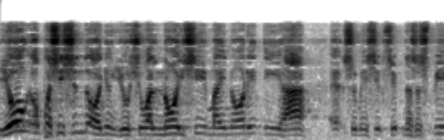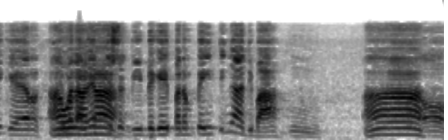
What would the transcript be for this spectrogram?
Yung opposition doon, yung usual noisy minority, ha, eh, sumisip-sip na sa speaker. Ah, wala na. nagbibigay pa ng painting nga, di ba? Mm. Ah, Oo.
